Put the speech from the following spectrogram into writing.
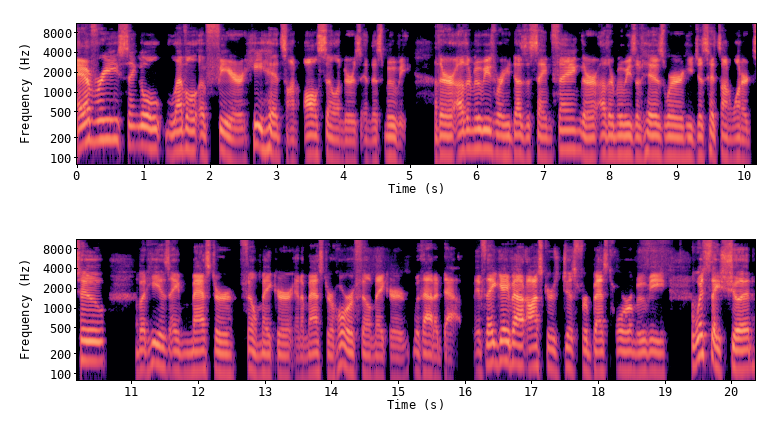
Every single level of fear he hits on all cylinders in this movie. There are other movies where he does the same thing. There are other movies of his where he just hits on one or two but he is a master filmmaker and a master horror filmmaker without a doubt. If they gave out Oscars just for best horror movie, which they should,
